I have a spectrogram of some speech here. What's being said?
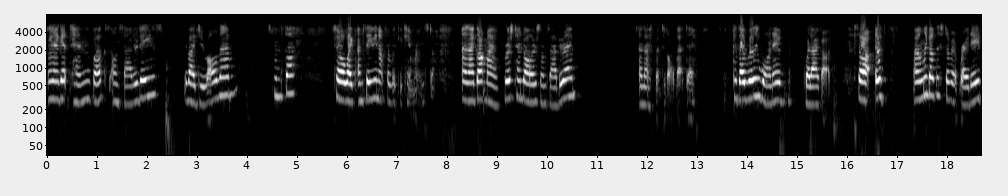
and I get 10 bucks on Saturdays if I do all of them and stuff. So like, I'm saving up for like a camera and stuff. And I got my first $10 on Saturday, and I spent it all that day because I really wanted what I got. So it's I only got this stuff at Rite Aid.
